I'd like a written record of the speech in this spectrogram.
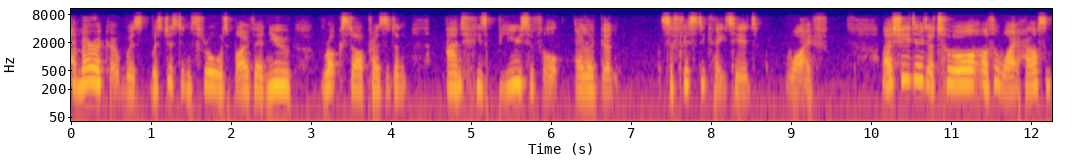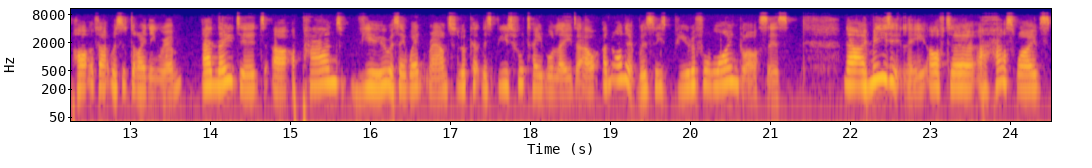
America was, was just enthralled by their new rock star president and his beautiful, elegant, sophisticated wife. Uh, she did a tour of the White House, and part of that was a dining room. And they did uh, a panned view as they went round to look at this beautiful table laid out, and on it was these beautiful wine glasses. Now, immediately after uh, housewives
